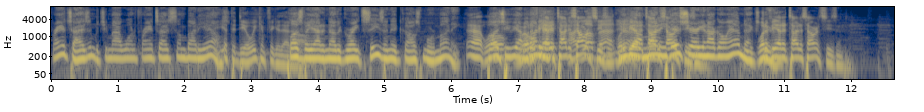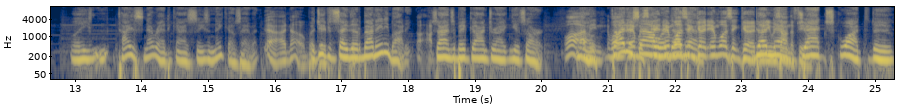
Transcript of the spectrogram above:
franchise him, but you might want to franchise somebody else. You get the deal. We can figure that Plus, out. Plus, if he had another great season, it'd cost more money. Yeah, well, Plus, you got what if money. he had a Tytus I'd Howard season? that. What if if you had a money Tytus Howard this year, season? you're not going to have next What year. if he had a Tytus Howard season? Well, he's Tytus never had the kind of season Nico's having. Yeah, I know, but, But you they- can say that about anybody. Uh, uh, Signs a big contract and gets hurt. Well, I mean, well, Tytus it, was, Howard it, it doesn't wasn't have- good. It wasn't good Doesn't when he was have on the field. jack squat to do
